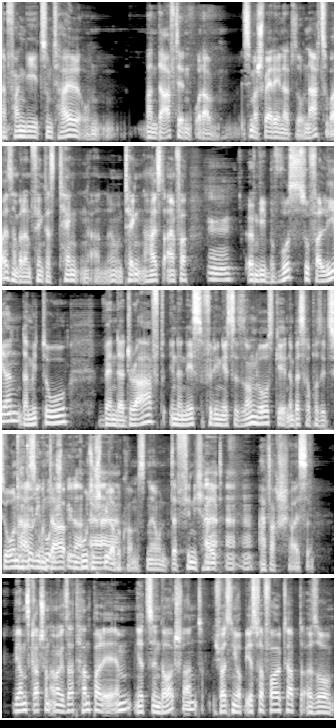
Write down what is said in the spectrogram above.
dann fangen die zum Teil und man darf den, oder ist immer schwer, den so nachzuweisen, aber dann fängt das Tanken an. Ne? Und Tanken heißt einfach, irgendwie bewusst zu verlieren, damit du, wenn der Draft in der nächste, für die nächste Saison losgeht, eine bessere Position Ach, hast und da Spieler. gute Ja, Spieler ja. bekommst. Ne? Und das finde ich halt ja, ja. einfach scheiße. Wir haben es gerade schon einmal gesagt, Handball-EM jetzt in Deutschland. Ich weiß nicht, ob ihr es verfolgt habt. Also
